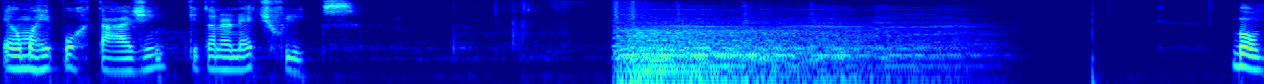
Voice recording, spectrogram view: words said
É uma reportagem que está na Netflix. Bom,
